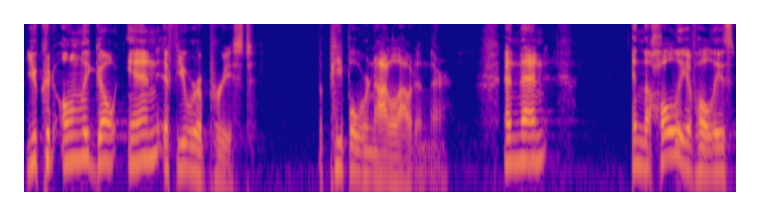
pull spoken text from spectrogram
you could only go in if you were a priest. The people were not allowed in there. And then in the Holy of Holies,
